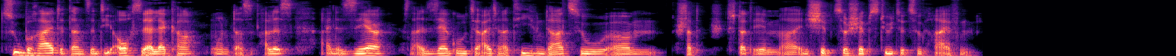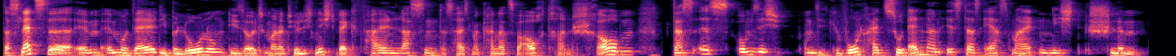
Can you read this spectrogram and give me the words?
zubereitet, dann sind die auch sehr lecker und das alles eine sehr, das sind alles sehr gute Alternativen dazu, ähm, statt, statt eben äh, in die Chip zur Chipstüte zu greifen. Das letzte im, im, Modell, die Belohnung, die sollte man natürlich nicht wegfallen lassen. Das heißt, man kann da zwar auch dran schrauben. Das ist, um sich, um die Gewohnheit zu ändern, ist das erstmal nicht schlimm.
